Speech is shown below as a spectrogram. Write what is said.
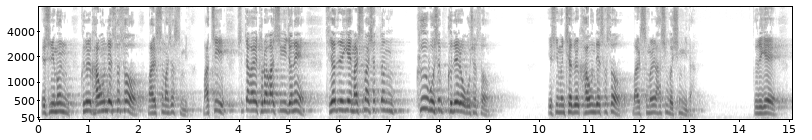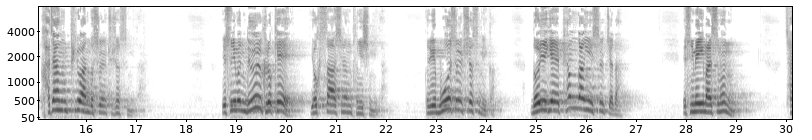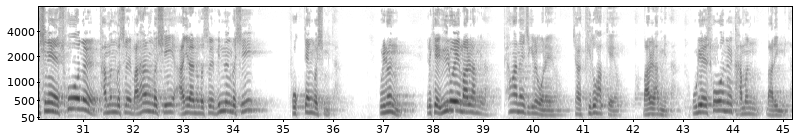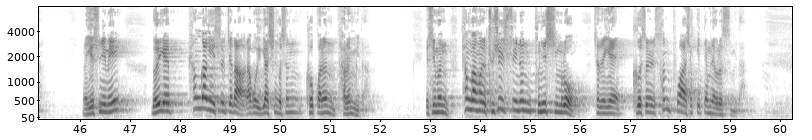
예수님은 그들 가운데 서서 말씀하셨습니다. 마치 십자가에 돌아가시기 전에 제자들에게 말씀하셨던 그 모습 그대로 오셔서 예수님은 제자들 가운데 서서 말씀을 하신 것입니다. 그들에게 가장 필요한 것을 주셨습니다. 예수님은 늘 그렇게 역사하시는 분이십니다. 그에게 무엇을 주셨습니까? 너에게 평강이 있을지어다. 예수님의 이 말씀은 자신의 소원을 담은 것을 말하는 것이 아니라는 것을 믿는 것이 복된 것입니다. 우리는 이렇게 위로의 말을 합니다. 평안해지기를 원해요. 제가 기도할게요. 말을 합니다. 우리의 소원을 담은 말입니다. 예수님이 너에게 평강이 있을지다 라고 얘기하시는 것은 그것과는 다릅니다. 예수님은 평강을 주실 수 있는 분이심으로 저들에게 그것을 선포하셨기 때문에 그렇습니다.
